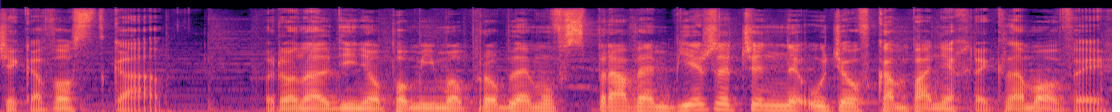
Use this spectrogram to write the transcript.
Ciekawostka. Ronaldinho pomimo problemów z prawem bierze czynny udział w kampaniach reklamowych.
